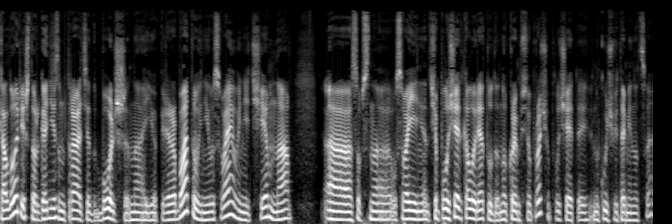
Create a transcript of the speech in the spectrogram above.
калорий, что организм тратит больше на ее перерабатывание и усваивание, чем на, а, собственно, усвоение, чем получает калории оттуда. Но, кроме всего прочего, получает и кучу витамина С.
